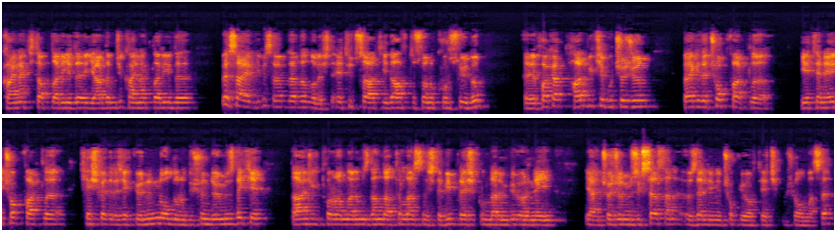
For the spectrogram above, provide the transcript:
kaynak kitaplarıydı, yardımcı kaynaklarıydı, vesaire gibi sebeplerden dolayı işte etüt saatiydi, hafta sonu kursuydu. E, fakat halbuki bu çocuğun belki de çok farklı yeteneği, çok farklı keşfedilecek yönünün olduğunu düşündüğümüzde ki daha önceki programlarımızdan da hatırlarsınız işte Whiplash bunların bir örneği. Yani çocuğun müziksel sanat özelliğinin çok iyi ortaya çıkmış olması.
